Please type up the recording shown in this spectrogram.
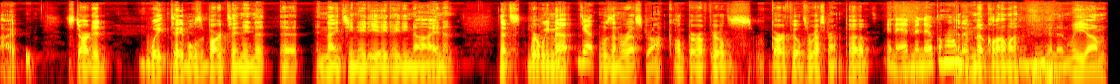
I started wait tables and bartending at, at in 1988, 89, and that's where we met. Yep. was in a restaurant called Garfield's Garfield's Restaurant and Pub In Edmond, in Oklahoma. Edmond, Oklahoma. And then we, um,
